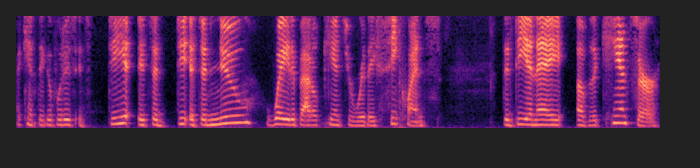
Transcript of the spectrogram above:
I can't think of what it is. It's D. It's a D. It's a new way to battle cancer where they sequence the DNA of the cancer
